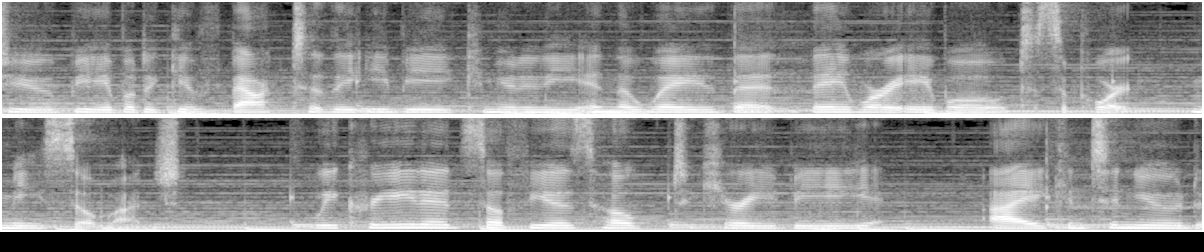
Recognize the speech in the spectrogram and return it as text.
to be able to give back to the EB community in the way that they were able to support me so much. We created Sophia's Hope to Cure EB. I continued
